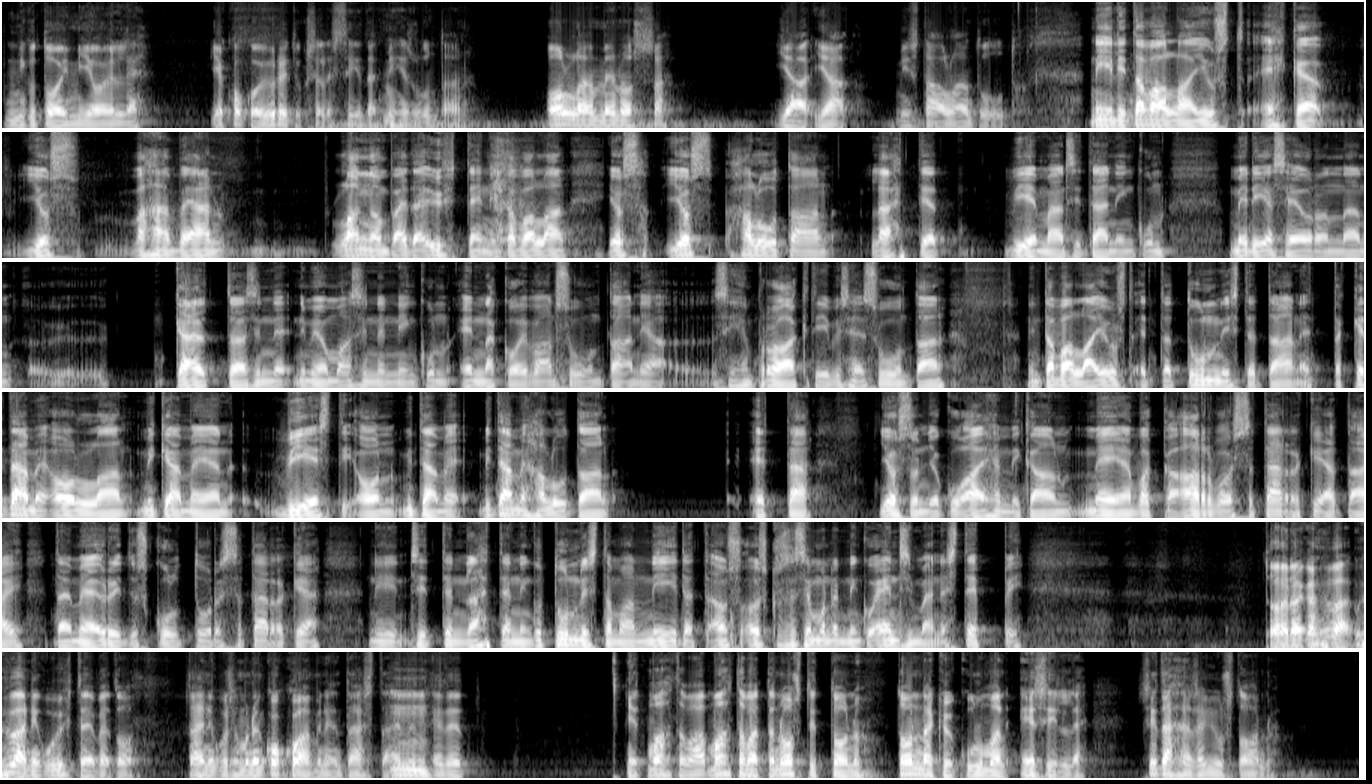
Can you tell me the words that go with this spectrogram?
niin kuin toimijoille ja koko yritykselle siitä, mihin suuntaan ollaan menossa ja, ja mistä ollaan tultu. Niin, eli tavallaan just ehkä, jos vähän vähän langanpäitä yhteen, niin tavallaan jos, jos halutaan lähteä viemään sitä niin kuin mediaseurannan käyttöä sinne, nimenomaan sinne niin kuin ennakoivaan suuntaan ja siihen proaktiiviseen suuntaan, niin tavallaan just, että tunnistetaan, että ketä me ollaan, mikä meidän viesti on, mitä me, mitä me halutaan, että jos on joku aihe, mikä on meidän vaikka arvoissa tärkeä tai, tai meidän yrityskulttuurissa tärkeä, niin sitten lähteä niin kuin tunnistamaan niitä, että olis, olisiko se semmoinen niin kuin ensimmäinen steppi. Tuo on aika hyvä, hyvä niin kuin yhteenveto tai niin kuin semmoinen kokoaminen tästä, mm. että et, et, et mahtavaa, mahtavaa, että nostit ton, ton näkökulman esille. Sitähän se just on.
